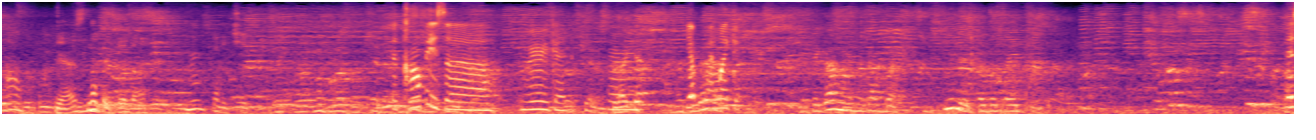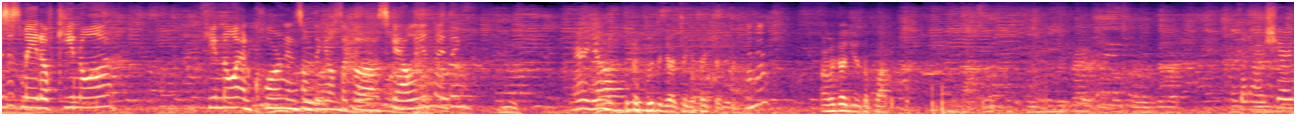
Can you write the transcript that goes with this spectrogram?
Oh. Yeah, it's no big deal though. Be cheap. The coffee is uh, very good. Very, like? Yep, I like it. This is made of quinoa, quinoa and corn and something else like a scallion, I think. Very yummy. Put the food together, take a picture. hmm We gonna use the plot. Got our sharing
